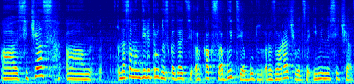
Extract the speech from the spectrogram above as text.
А сейчас на самом деле трудно сказать, э, как события будут разворачиваться именно сейчас.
